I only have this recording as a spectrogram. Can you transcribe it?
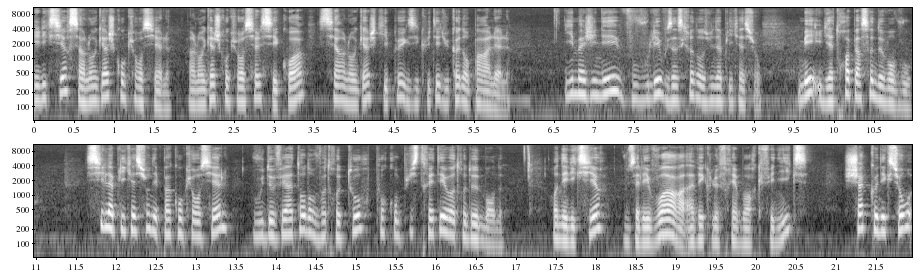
Elixir, c'est un langage concurrentiel. Un langage concurrentiel, c'est quoi? C'est un langage qui peut exécuter du code en parallèle. Imaginez, vous voulez vous inscrire dans une application, mais il y a trois personnes devant vous. Si l'application n'est pas concurrentielle, vous devez attendre votre tour pour qu'on puisse traiter votre demande. En Elixir, vous allez voir avec le framework Phoenix, chaque connexion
